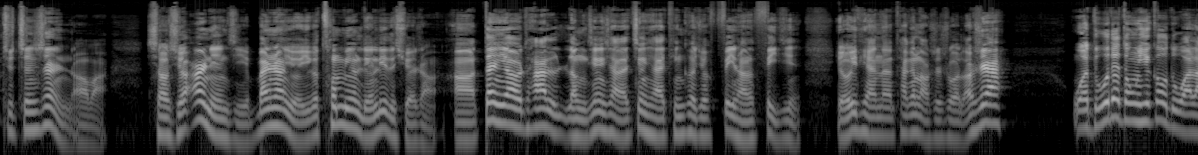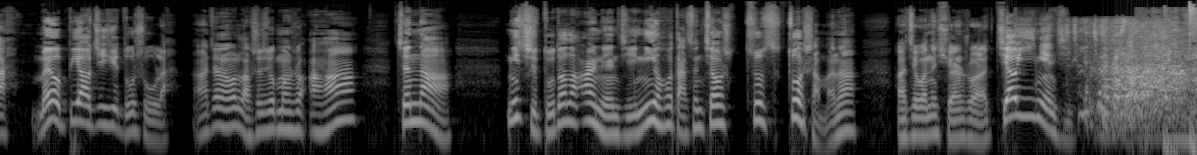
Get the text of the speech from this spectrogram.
就真事儿，你知道吧？小学二年级，班上有一个聪明伶俐的学生啊，但要是他冷静下来、静下来听课，就非常的费劲。有一天呢，他跟老师说：“老师，我读的东西够多了，没有必要继续读书了。”啊，这时候老师就懵说：“啊，真的？你只读到了二年级，你以后打算教做做什么呢？”啊，结果那学生说了：“教一年级。”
